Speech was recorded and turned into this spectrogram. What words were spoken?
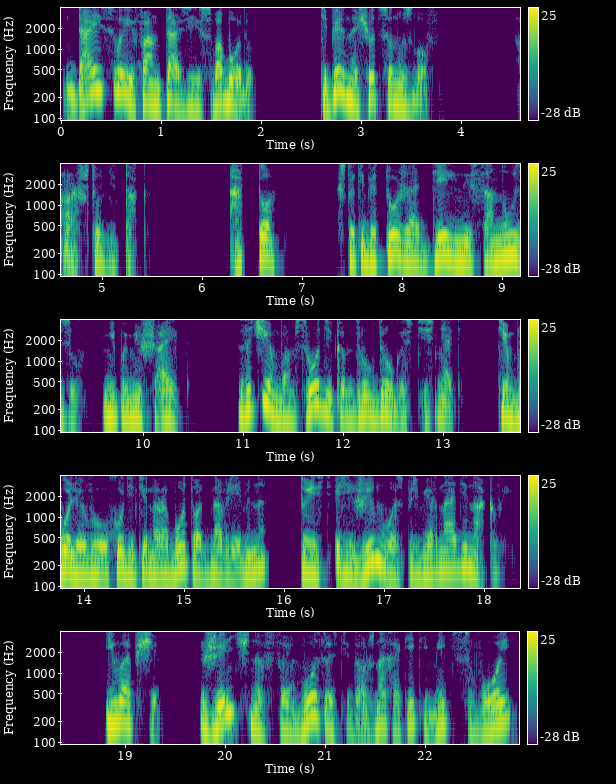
Дай своей фантазии свободу. Теперь насчет санузлов. А что не так? А то, что тебе тоже отдельный санузел не помешает. Зачем вам с Родиком друг друга стеснять? Тем более вы уходите на работу одновременно, то есть режим у вас примерно одинаковый. И вообще, женщина в своем возрасте должна хотеть иметь свой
